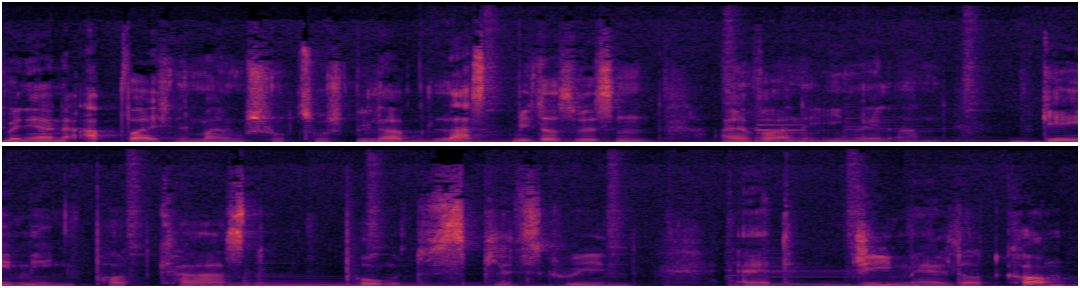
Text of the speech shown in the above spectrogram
wenn ihr eine abweichende Meinung zum Spiel habt, lasst mich das wissen. Einfach eine E-Mail an gamingpodcast.splitscreen at gmail.com.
